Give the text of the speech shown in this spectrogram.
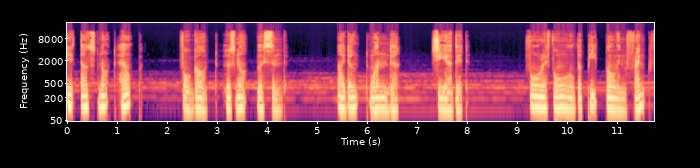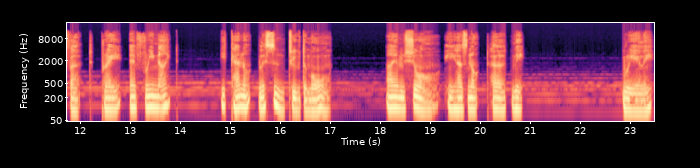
It does not help, for God has not listened. I don't wonder, she added, for if all the people in Frankfurt pray every night, he cannot listen to them all. I am sure he has not heard me. Really?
